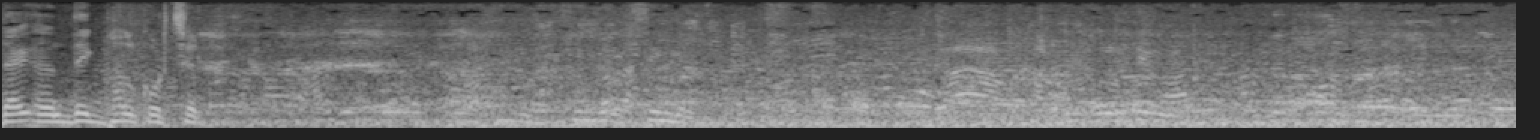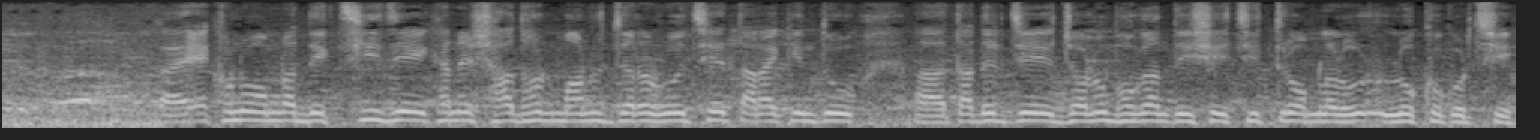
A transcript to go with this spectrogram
দেখ- দেখভাল করছেন। এখনও আমরা দেখছি যে এখানে সাধারণ মানুষ যারা রয়েছে, তারা কিন্তু তাদের যে জনভোগান্তি, সেই চিত্র আমরা লক্ষ্য করছি।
